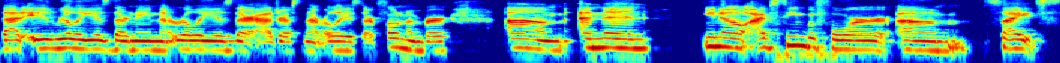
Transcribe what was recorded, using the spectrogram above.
that it really is their name. That really is their address, and that really is their phone number. Um, and then you know, I've seen before um, sites.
